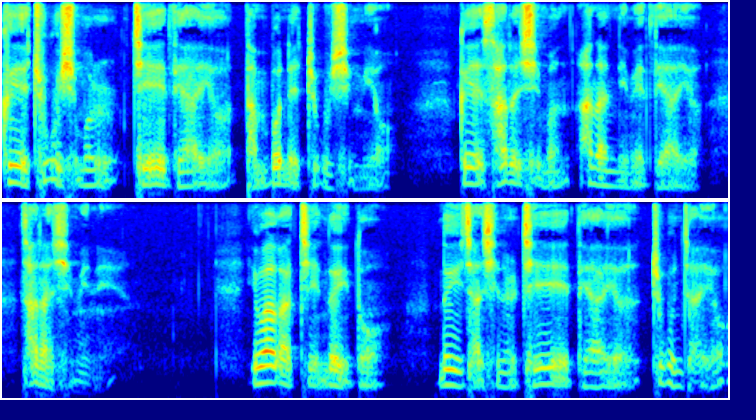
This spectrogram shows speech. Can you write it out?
그의 죽으심을 죄에 대하여 단번에 죽으심이요 그의 살으심은 하나님에 대하여 살아심이니 이와 같이 너희도 너희 자신을 죄에 대하여 죽은 자요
